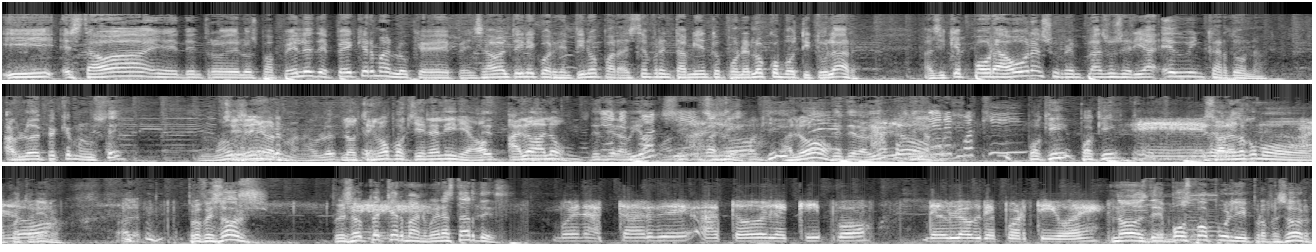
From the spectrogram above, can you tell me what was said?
Y estaba eh, dentro de los papeles de Peckerman lo que pensaba el técnico argentino para este enfrentamiento, ponerlo como titular. Así que por ahora su reemplazo sería Edwin Cardona. ¿Habló de Peckerman usted? No, Sí, señor. Peckerman, Lo tengo por aquí en la línea. Aló, aló. ¿Desde el avión? Sí. ¿Aló? ¿Desde el avión? ¿Por aquí? ¿Por aquí? Eh, Estoy hablando como ecuatoriano. Profesor, profesor Peckerman, buenas tardes. Buenas tardes a todo el equipo de Blog Deportivo, ¿eh? No, es de Voz Populi, profesor.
